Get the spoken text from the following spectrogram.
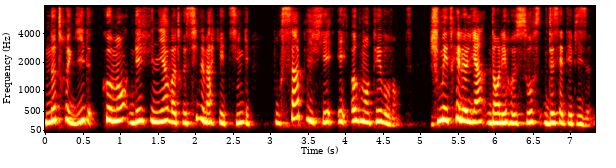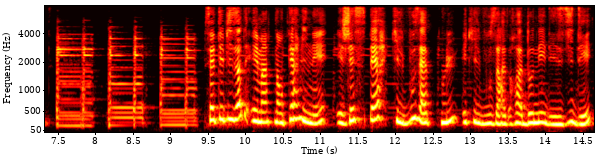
notre guide Comment définir votre cible marketing pour simplifier et augmenter vos ventes. Je vous mettrai le lien dans les ressources de cet épisode. Cet épisode est maintenant terminé et j'espère qu'il vous a plu et qu'il vous aura donné des idées.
